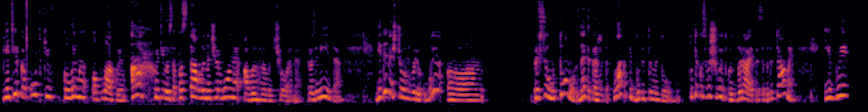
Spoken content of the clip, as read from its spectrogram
П'ятірка кубків, коли ми оплакуємо. Ах, хотілося, поставили на червоне, а виграли чорне. Розумієте? Єдине, що говорю, ви е, при всьому тому, знаєте, кажете, плакати будете недовго. Тут якось ви швидко збираєте себе дитями, і ви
